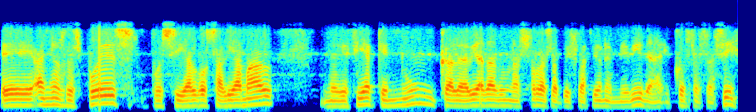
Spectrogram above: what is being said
Eh, años después, pues si algo salía mal, me decía que nunca le había dado una sola satisfacción en mi vida y cosas así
